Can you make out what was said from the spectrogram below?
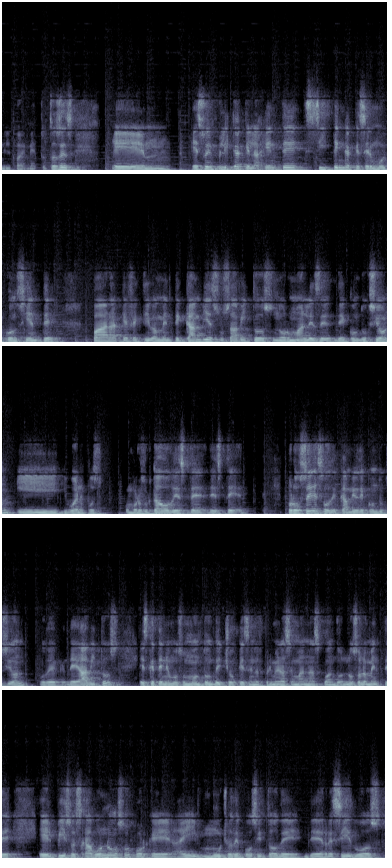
el, pavimento. Entonces, em, eso implica que la gente sí tenga que ser muy consciente para que efectivamente cambie sus hábitos normales de, conducción y, y, bueno, pues como resultado de este, de este proceso de cambio de conducción o de, hábitos es que tenemos un montón de choques en las primeras semanas cuando no solamente el piso es jabonoso, porque hay mucho depósito de, residuos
